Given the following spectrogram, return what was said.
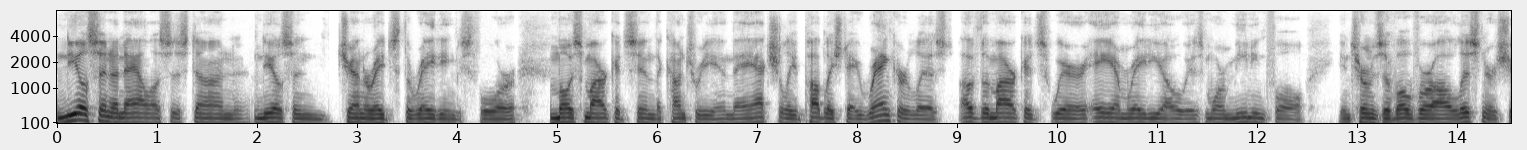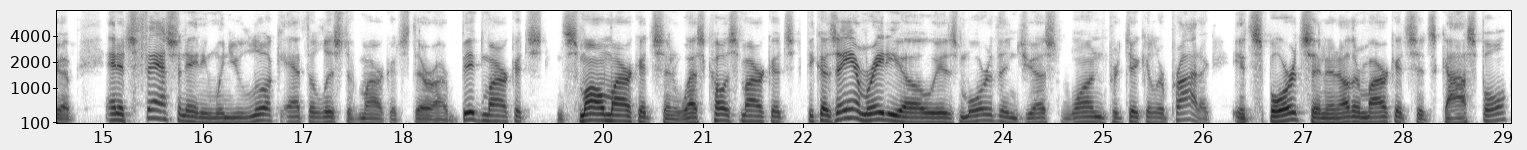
Nielsen analysis done. Nielsen generates the ratings for most markets in the country, and they actually published a ranker list of the markets where AM radio is more meaningful in terms of overall listenership. And it's fascinating when you look at the list of markets. There are big markets and small markets and West Coast markets because AM radio is more than just one particular product. It's sports, and in other markets, it's gospel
